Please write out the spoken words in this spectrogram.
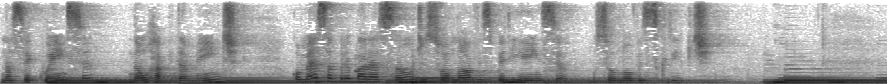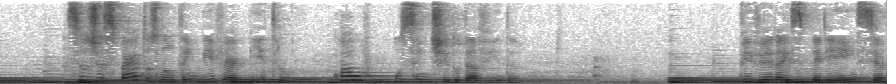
Na sequência, não rapidamente, começa a preparação de sua nova experiência, o seu novo script. Se os despertos não têm livre-arbítrio, qual o sentido da vida? Viver a experiência,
